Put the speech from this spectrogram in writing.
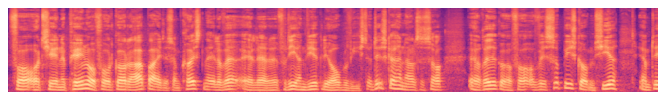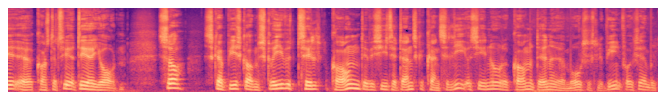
for at tjene penge og få et godt arbejde som kristen, eller, hvad, eller er det, fordi han virkelig er overbevist? Og det skal han altså så øh, redegøre for, og hvis så biskoppen siger, jamen det uh, konstaterer, det er i orden, så skal biskoppen skrive til kongen, det vil sige til danske kanseli, og sige, nu er der kommet denne Moses Levin for eksempel,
